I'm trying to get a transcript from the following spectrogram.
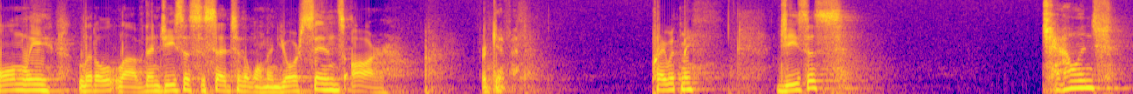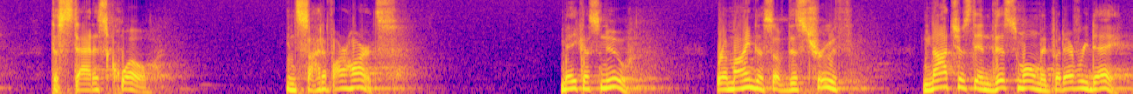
only little love. Then Jesus said to the woman, Your sins are forgiven. Pray with me. Jesus, challenge the status quo inside of our hearts. Make us new. Remind us of this truth, not just in this moment, but every day.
